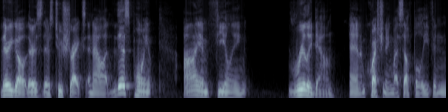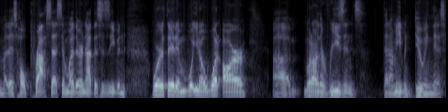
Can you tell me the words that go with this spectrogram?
there you go. There's there's two strikes, and now at this point, I am feeling really down, and I'm questioning my self belief in my, this whole process and whether or not this is even worth it, and what you know what are um, what are the reasons that I'm even doing this,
